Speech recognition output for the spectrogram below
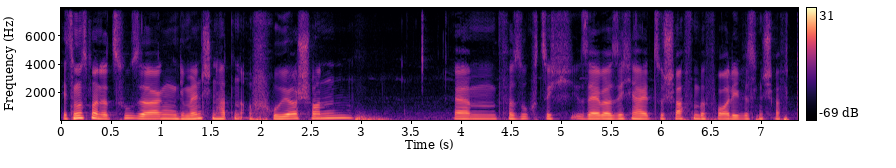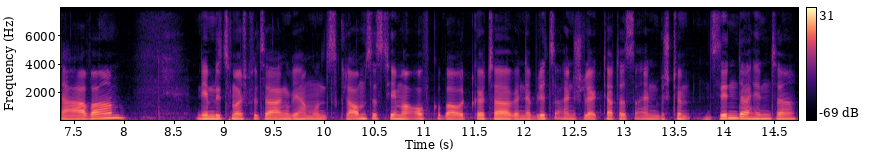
Jetzt muss man dazu sagen, die Menschen hatten auch früher schon ähm, versucht, sich selber Sicherheit zu schaffen, bevor die Wissenschaft da war. Indem sie zum Beispiel sagen, wir haben uns Glaubenssysteme aufgebaut, Götter, wenn der Blitz einschlägt, hat das einen bestimmten Sinn dahinter.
